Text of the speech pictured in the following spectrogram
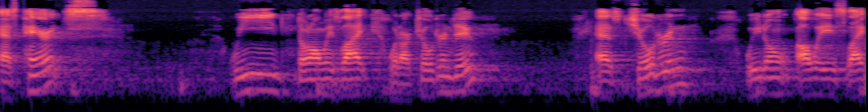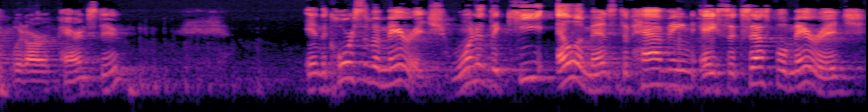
As parents, we don't always like what our children do. As children, we don't always like what our parents do in the course of a marriage, one of the key elements of having a successful marriage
